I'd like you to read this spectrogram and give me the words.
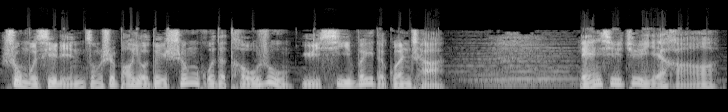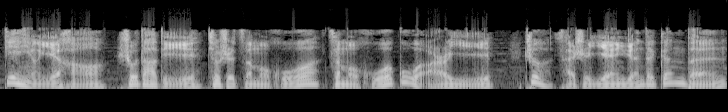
树木希林总是保有对生活的投入与细微的观察。连续剧也好，电影也好，说到底就是怎么活，怎么活过而已，这才是演员的根本。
